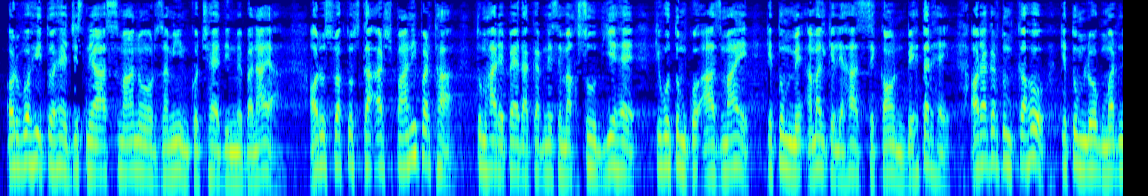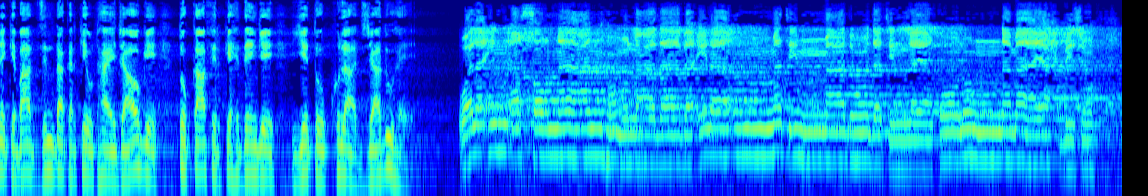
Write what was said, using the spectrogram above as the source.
اور وہی تو ہے جس نے آسمانوں اور زمین کو چھ دن میں بنایا، اور اس وقت اس کا عرش پانی پر تھا۔ تمہارے پیدا کرنے سے مقصود یہ ہے کہ وہ تم کو آزمائے کہ تم میں عمل کے لحاظ سے کون بہتر ہے۔ اور اگر تم کہو کہ تم لوگ مرنے کے بعد زندہ کر کے اٹھائے جاؤ گے، تو کافر کہہ دیں گے، یہ تو کھلا جادو ہے۔ ولئن أخرنا عنهم العذاب إلى أمة معدودة ليقولن ما يحبسه.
